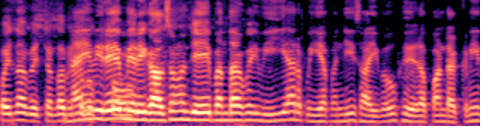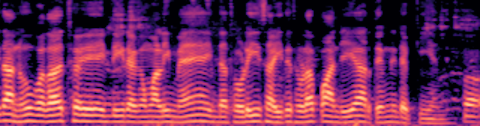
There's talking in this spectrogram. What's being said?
ਪਹਿਲਾਂ ਵੇਚਣ ਦਾ ਵੀ ਨਹੀਂ ਚਲੋ ਵੀਰੇ ਮੇਰੀ ਗੱਲ ਸੁਣੋ ਜੇ ਬੰਦਾ ਕੋਈ 20000 ਰੁਪਈਆ ਪੰਜੀ ਸਾਈ ਪਾਉ ਫੇਰ ਆਪਾਂ ਡੱਕਣੀ ਤੁਹਾਨੂੰ ਪਤਾ ਇੱਥੇ ਐਡੀ ਰਕਮ ਵਾਲੀ ਮੈਂ ਇਦਾਂ ਥੋੜੀ ਸਾਈ ਤੇ ਥੋੜਾ 5000 ਤੇ ਵੀ ਨਹੀਂ ਡੱਕੀ ਜਾਂਦੀ। ਹਾਂ।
